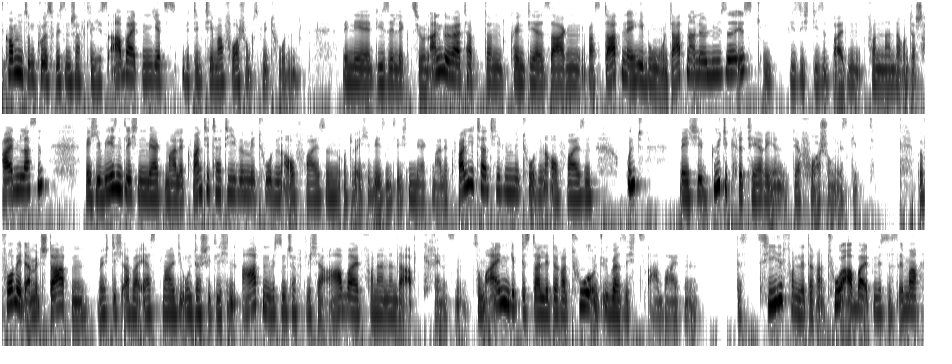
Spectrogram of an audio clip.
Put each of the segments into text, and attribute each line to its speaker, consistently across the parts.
Speaker 1: willkommen zum Kurs Wissenschaftliches Arbeiten, jetzt mit dem Thema Forschungsmethoden. Wenn ihr diese Lektion angehört habt, dann könnt ihr sagen, was Datenerhebung und Datenanalyse ist und wie sich diese beiden voneinander unterscheiden lassen, welche wesentlichen Merkmale quantitative Methoden aufweisen und welche wesentlichen Merkmale qualitative Methoden aufweisen und welche Gütekriterien der Forschung es gibt. Bevor wir damit starten, möchte ich aber erstmal die unterschiedlichen Arten wissenschaftlicher Arbeit voneinander abgrenzen. Zum einen gibt es da Literatur- und Übersichtsarbeiten. Das Ziel von Literaturarbeiten ist es immer,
